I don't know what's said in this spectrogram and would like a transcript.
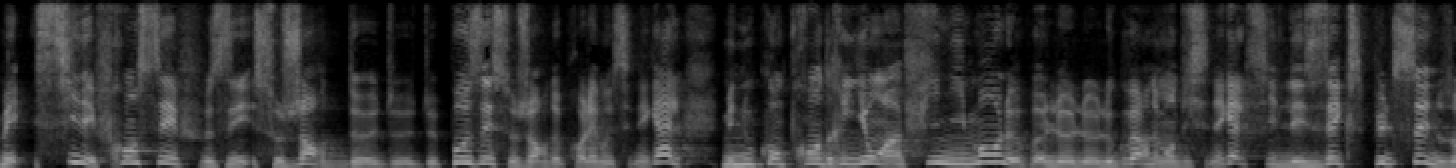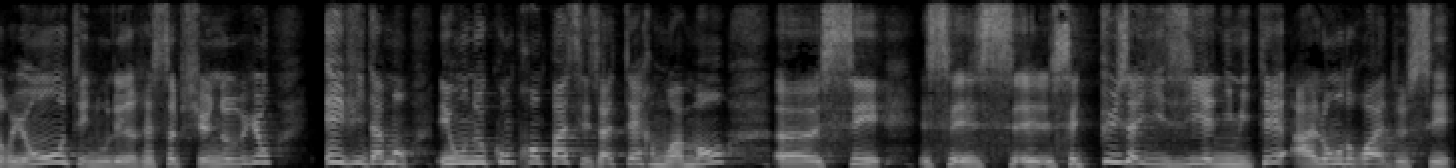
Mais si les Français faisaient ce genre de, de, poser ce genre de problème au Sénégal, mais nous comprendrions infiniment le, le gouvernement du Sénégal s'il les expulsait. Nous aurions honte et nous les réceptionnerions évidemment. Et on ne comprend pas ces atermoiements, euh, ces, cette pusillanimité à l'endroit de ces,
